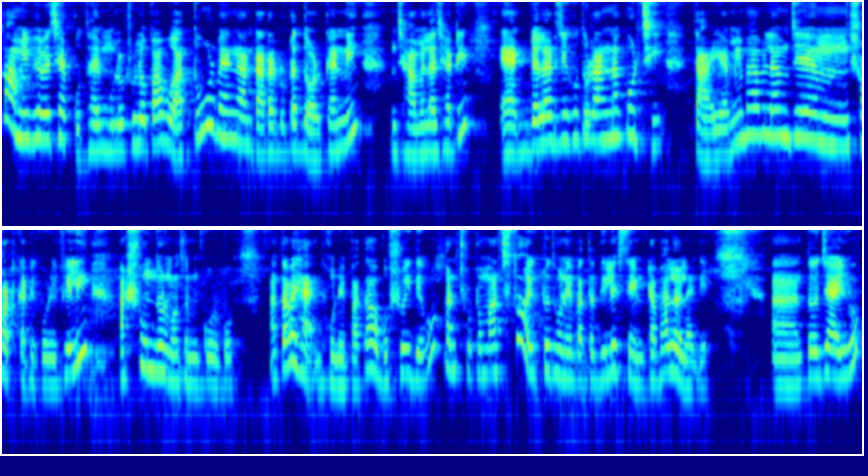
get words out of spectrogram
তো আমি ভেবেছি আর কোথায় মূলো ঠুলো পাবো? আর তোর ব্যাং আর ডাটা ডোটার দরকার নেই ঝামেলা ঝাঁটির এক বেলার যেহেতু রান্না করছি, তাই আমি ভাবলাম যে শর্টকাটে করে ফেলি আর সুন্দর মতন করব। তবে হ্যাঁ ধনে পাতা অবশ্যই দেবো, কারণ ছোটো মাছ তো, একটু ধনে পাতা দিলে সেন্টটা ভালো লাগে। তো যাই হোক।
